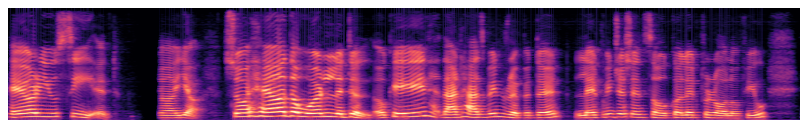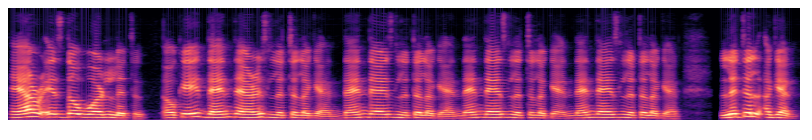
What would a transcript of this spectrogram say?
Here you see it. Uh, yeah. So here the word little. Okay. That has been repeated. Let me just encircle it for all of you. Here is the word little. Okay. Then there is little again. Then there is little again. Then there is little again. Then there is little again. Little again.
